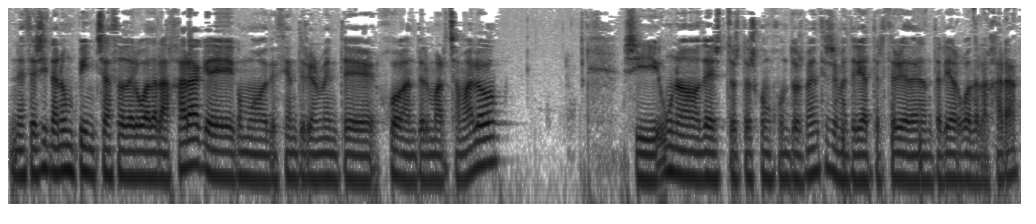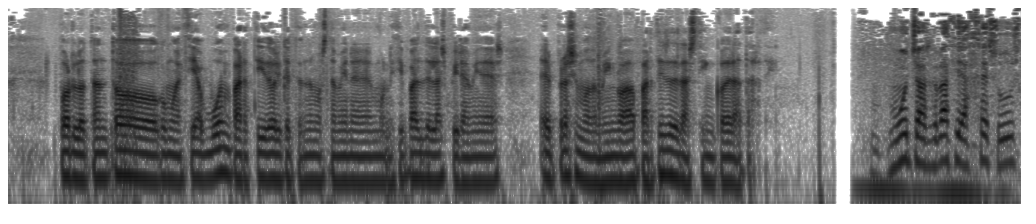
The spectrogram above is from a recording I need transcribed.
Necesitan un pinchazo del Guadalajara, que como decía anteriormente, juega ante el Marchamalo. Si uno de estos dos conjuntos vence, se metería tercero y adelantaría al Guadalajara. Por lo tanto, como decía, buen partido el que tendremos también en el Municipal de las Pirámides el próximo domingo a partir de las 5 de la tarde. Muchas gracias Jesús,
